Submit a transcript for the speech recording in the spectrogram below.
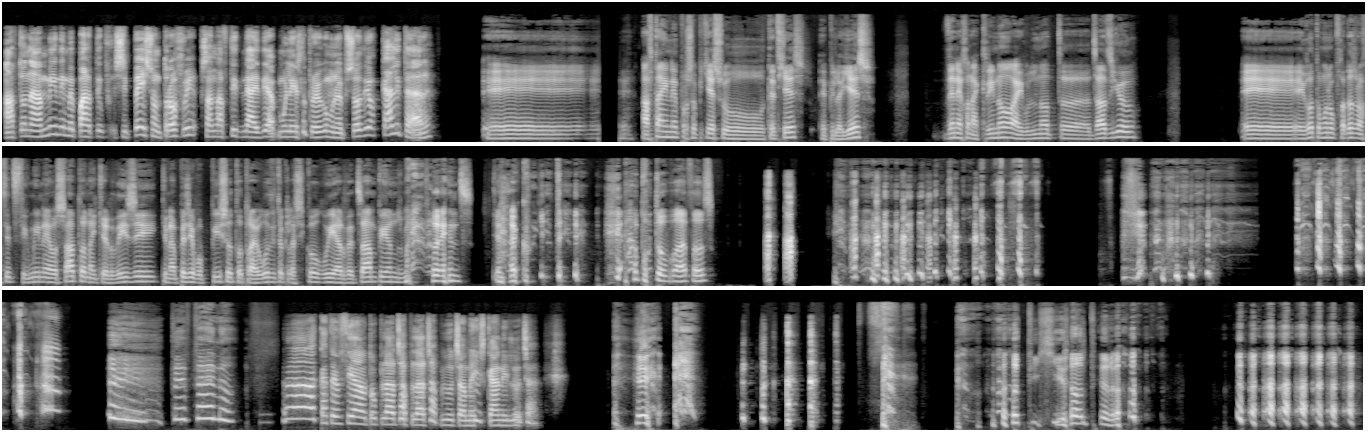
από το να μείνει με participation trophy, σαν αυτή την ιδέα που μου λέγει στο προηγούμενο επεισόδιο, καλύτερα, ρε. Ε, αυτά είναι προσωπικές σου τέτοιες επιλογές. Δεν έχω να κρίνω. I will not uh, judge you. Ε, εγώ το μόνο που φαντάζομαι αυτή τη στιγμή είναι ο Σάτο να κερδίζει και να παίζει από πίσω το τραγούδι το κλασικό We are the champions, my friends και να ακούγεται από το βάθος. Πεθαίνω. Α, κατευθείαν το πλάτσα, πλάτσα, πλούτσα, με έχεις κάνει λούτσα. Ό,τι χειρότερο.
